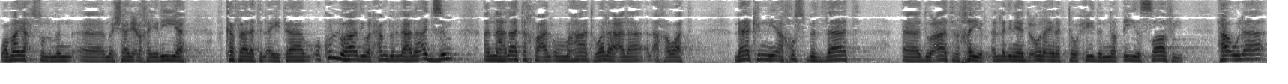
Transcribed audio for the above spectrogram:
وما يحصل من المشاريع الخيرية كفالة الأيتام وكل هذه والحمد لله أنا أجزم أنها لا تخفى على الأمهات ولا على الأخوات. لكني أخص بالذات آه، دعاة الخير الذين يدعون إلى التوحيد النقي الصافي. هؤلاء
